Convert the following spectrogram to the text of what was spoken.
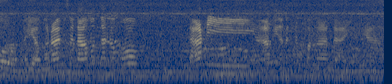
Kong. Kaya maraming salamat ano ko, Laarte, aking anak ng panganay. Ayan.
